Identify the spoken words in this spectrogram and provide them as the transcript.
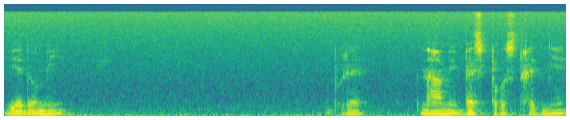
vědomí bude námi bezprostředně?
